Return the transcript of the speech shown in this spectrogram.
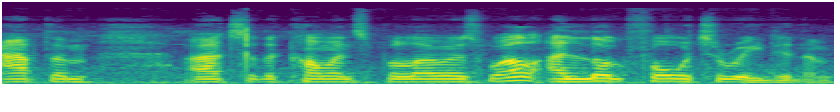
add them uh, to the comments below as well. I look forward to reading them.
